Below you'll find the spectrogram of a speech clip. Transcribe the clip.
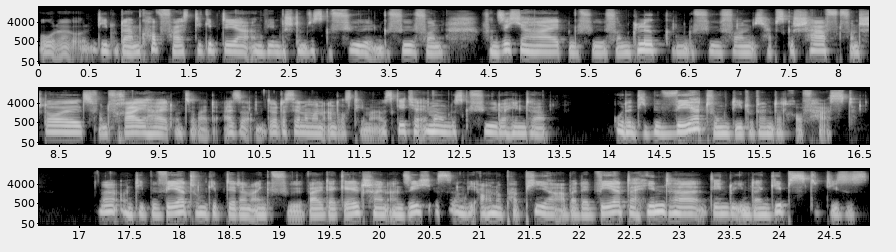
oder die du da im Kopf hast, die gibt dir ja irgendwie ein bestimmtes Gefühl, ein Gefühl von, von Sicherheit, ein Gefühl von Glück, ein Gefühl von ich habe es geschafft, von Stolz, von Freiheit und so weiter. Also das ist ja nochmal ein anderes Thema. Aber es geht ja immer um das Gefühl dahinter oder die Bewertung, die du dann darauf hast. Ne? Und die Bewertung gibt dir dann ein Gefühl, weil der Geldschein an sich ist irgendwie auch nur Papier, aber der Wert dahinter, den du ihm dann gibst, dieses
